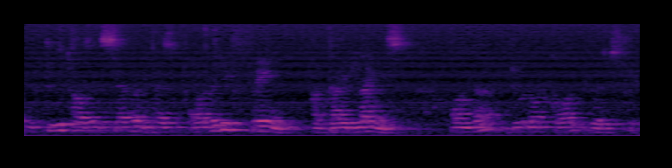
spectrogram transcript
in 2007, has already framed a guidelines on the do not call registry,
